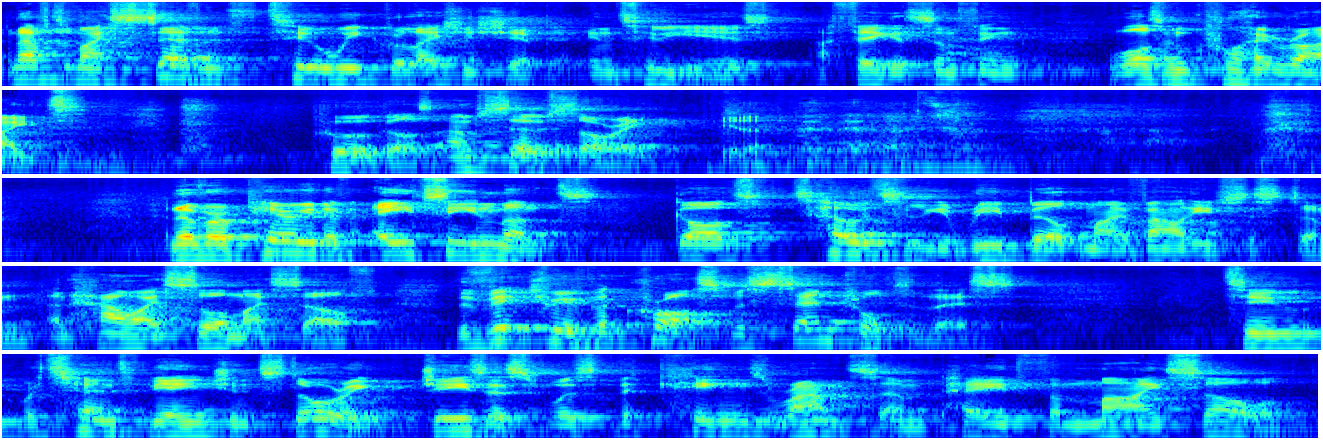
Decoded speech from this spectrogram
And after my seventh two week relationship in two years, I figured something wasn't quite right. Poor girls. I'm so sorry. You know. and over a period of 18 months, God totally rebuilt my value system and how I saw myself. The victory of the cross was central to this. To return to the ancient story, Jesus was the king's ransom paid for my soul.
